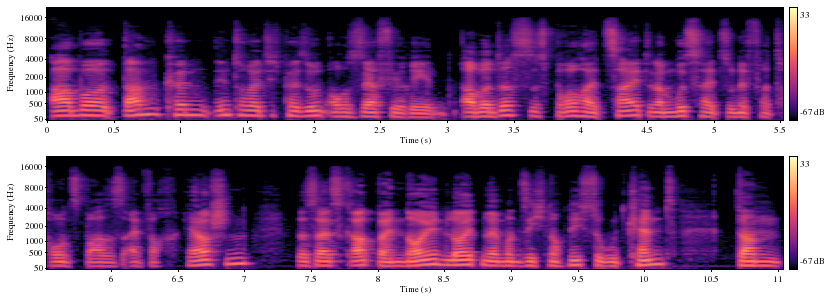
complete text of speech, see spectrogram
aber dann können introvertierte Personen auch sehr viel reden. Aber das, das braucht halt Zeit und dann muss halt so eine Vertrauensbasis einfach herrschen. Das heißt, gerade bei neuen Leuten, wenn man sich noch nicht so gut kennt, dann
